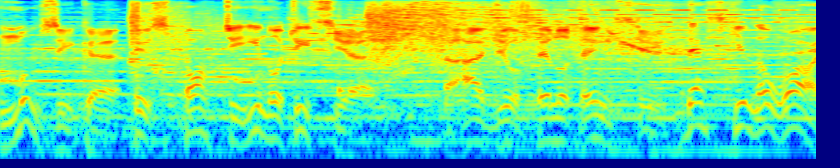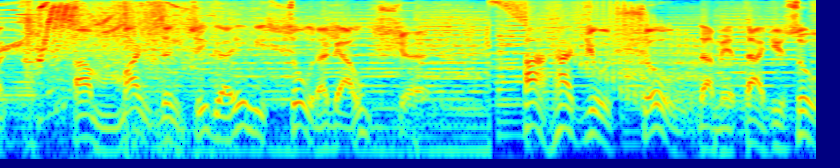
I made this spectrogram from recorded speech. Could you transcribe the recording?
Música, esporte e notícia. Rádio Pelotense, 10 kW, a mais antiga emissora gaúcha. A Rádio Show da Metade Sul.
